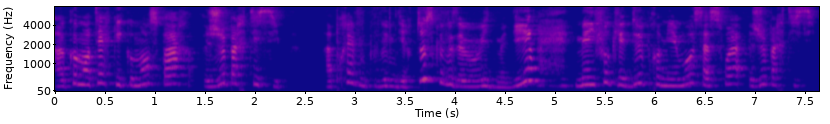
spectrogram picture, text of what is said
un commentaire qui commence par « je participe ». Après, vous pouvez me dire tout ce que vous avez envie de me dire, mais il faut que les deux premiers mots, ça soit « je participe ».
